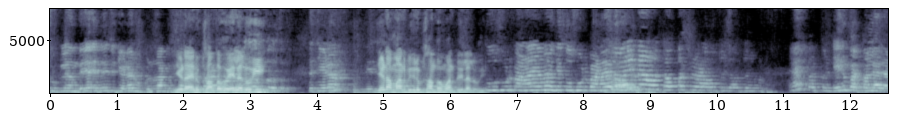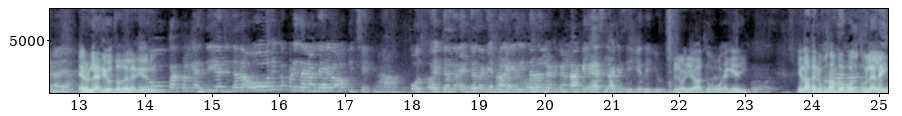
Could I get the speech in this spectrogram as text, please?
ਸੂਟ ਲਿਆਂਦੇ ਆ ਇਹਦੇ ਚ ਜਿਹੜਾ ਰੁਗਣ ਰੰਗ ਜਿਹੜਾ ਇਹਨੂੰ ਪਸੰਦ ਆਊ ਇਹ ਲੈ ਲੂਗੀ ਤੇ ਜਿਹੜਾ ਜਿਹੜਾ ਮਨਪ੍ਰੀਤ ਨੂੰ ਪਸੰਦ ਆਊ ਮਨਪ੍ਰੀਤ ਲੈ ਲੂਗੀ ਤੂੰ ਸੂਟ ਪਾਣਾ ਹੈ ਨਾ ਜੇ ਤੂੰ ਸੂਟ ਪਾਣਾ ਹੈ ਸੋਰੀ ਤਾਂ ਮੈਂ ਉਹ ਤਾਂ ਪਰਪਲ ਵਾਲਾ ਉਧਰ ਦਾ ਉਧਰ ਹੈ? ਪਰਪਲ ਇਹਨੂੰ ਪਰਪਲ ਲੈ ਲੈਣਾ ਆ। ਇਹਨੂੰ ਲੈ ਦਿਓ ਉਦੋਂ ਦਾ ਲੈ ਦਿਓ ਇਹਨੂੰ। ਇਹਨੂੰ ਪਰਪਲ ਕਹਿੰਦੀ ਆ ਜਿੱਦਾਂ ਦਾ ਉਹ ਨਹੀਂ ਕੱਪੜੇ ਦਾ ਰੰਗ ਹੈਗਾ ਉਹ ਪਿੱਛੇ। ਹਾਂ। ਉਹ ਇਦਾਂ ਦਾ ਇਦਾਂ ਦਾ ਕਹਿੰਦੀ ਹੈ ਕਿ ਇਦਾਂ ਦਾ ਲਟਕਣ ਲਾ ਕੇ ਲੈਸ ਲਾ ਕੇ ਸੀ ਕੇ ਦੇਈਓ। ਲੋ ਯਾਦ ਉਹ ਹੈਗੇ ਆ ਜੀ। ਜਿਹੜਾ ਤੈਨੂੰ ਪਸੰਦ ਆਊ ਪੁੱਤ ਤੂੰ ਲੈ ਲਈ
